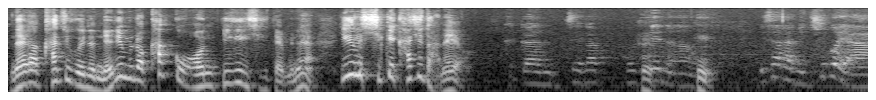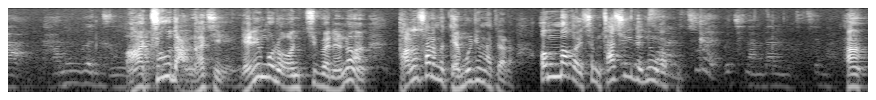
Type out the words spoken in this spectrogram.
내가 가지고 있는 내림으로 갖고 온 이것이기 때문에, 이거는 쉽게 가지도 않아요. 그러니까 제가 볼 응. 때는 응. 이 사람이 죽어야 가는 건지 아, 죽어도 안 가지. 내림으로 온 집안에는 다른 사람은 대물림 하잖아. 엄마가 있으면 자식이 이 되는 거 같고. 죽어야 끝이 난다는 거지 제 말. 아,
